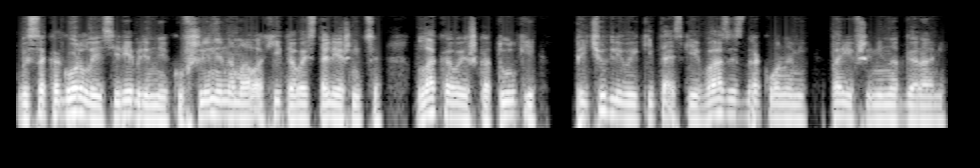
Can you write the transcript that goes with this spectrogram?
высокогорлые серебряные кувшины на малахитовой столешнице, лаковые шкатулки, причудливые китайские вазы с драконами, парившими над горами,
